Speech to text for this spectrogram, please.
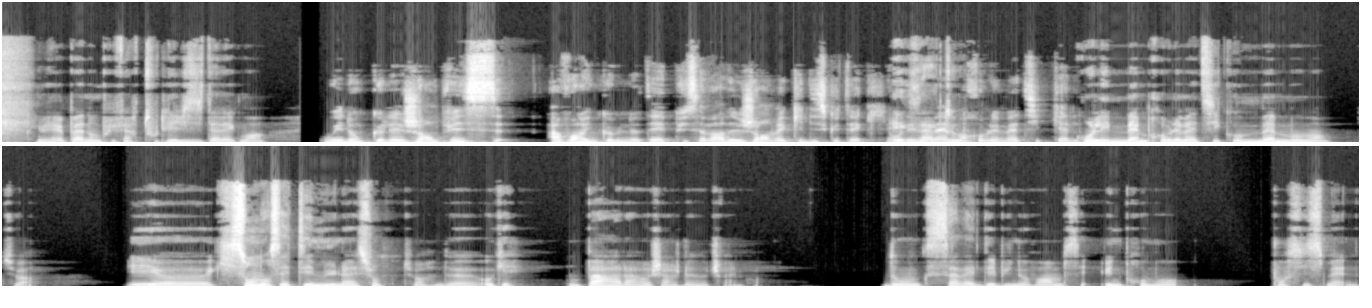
il n'allait pas non plus faire toutes les visites avec moi. Oui, donc que les gens puissent avoir une communauté, puissent avoir des gens avec qui discuter qui ont les mêmes problématiques qu'elles. Qui ont les mêmes problématiques au même moment, tu vois. Et mhm. euh, qui sont dans cette émulation, tu vois, de OK, on part à la recherche de notre cheval, quoi. Donc ça va être début novembre, c'est une promo pour six semaines.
